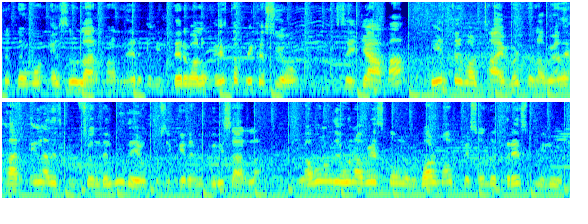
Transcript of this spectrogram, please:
yo tengo el celular para tener el intervalo. Esta aplicación se llama Interval Timer, te la voy a dejar en la descripción del video por si quieres utilizarla. Y vámonos de una vez con el warm up que son de 3 minutos.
